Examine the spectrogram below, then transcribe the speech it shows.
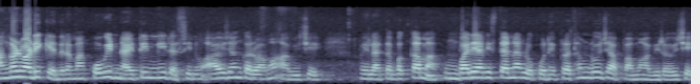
આંગણવાડી કેન્દ્રમાં કોવિડ નાઇન્ટીનની રસીનું આયોજન કરવામાં આવ્યું છે. પહેલા તબક્કામાં કુંભારિયા વિસ્તારના લોકોને પ્રથમ ડોઝ આપવામાં આવી રહ્યો છે.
